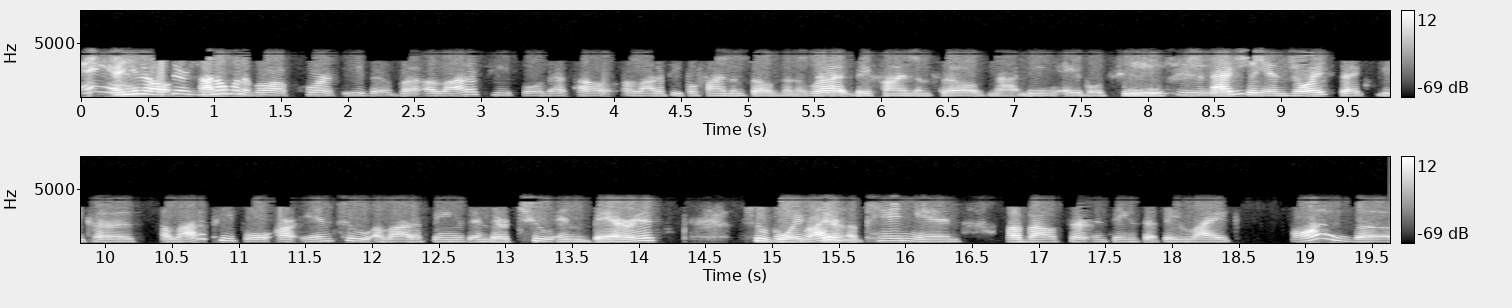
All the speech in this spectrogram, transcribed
And, and you know, I don't want to go off course either, but a lot of people, that's how a lot of people find themselves in a rut. They find themselves not being able to mm-hmm. actually enjoy sex because a lot of people are into a lot of things and they're too embarrassed to voice right. their opinion about certain things that they like on the,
